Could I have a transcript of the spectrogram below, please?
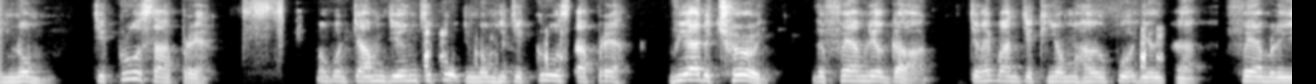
ជំនុំ ជាគ្រួសារព្រះបងប្អូនចាំយើងជាពួកជំនុំហើយជាគ្រួសារព្រះ we are the church the family of god ចឹងហើយបានជាខ្ញុំហៅពួកយើងថា family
